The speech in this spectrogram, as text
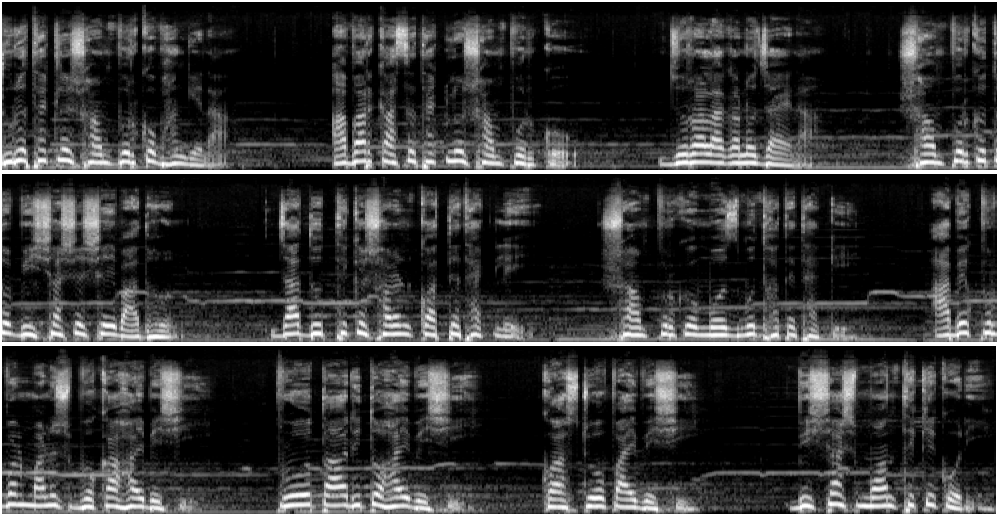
দূরে থাকলে সম্পর্ক ভাঙে না। আবার কাছে থাকলেও সম্পর্ক, জোড়া লাগানো যায় না। সম্পর্ক তো বিশ্বাসের সেই বাঁধন, যা দূর থেকে স্মরণ করতে থাকলেই সম্পর্ক মজবুত হতে থাকে। আবেগপ্রবণ মানুষ বোকা হয় বেশি, প্রতারিত হয় বেশি, কষ্টও পায় বেশি। বিশ্বাস মন থেকে করি,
